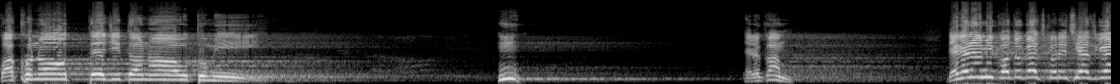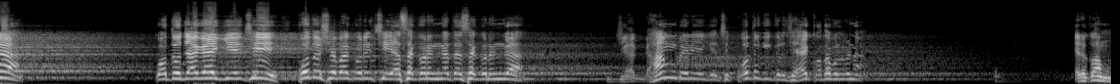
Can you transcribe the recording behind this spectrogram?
কখনো উত্তেজিত নও তুমি। হুম? এরকম? দেখেন আমি কত কাজ করেছি আজকে। কত জায়গায় গিয়েছি, কত সেবা করেছি, আশা করেন করেঙ্গা তেসা করেঙ্গা যা- ঘাম বেরিয়ে গেছে, কত কি করেছে হ্যাঁ কথা বলবে না। এরকম?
